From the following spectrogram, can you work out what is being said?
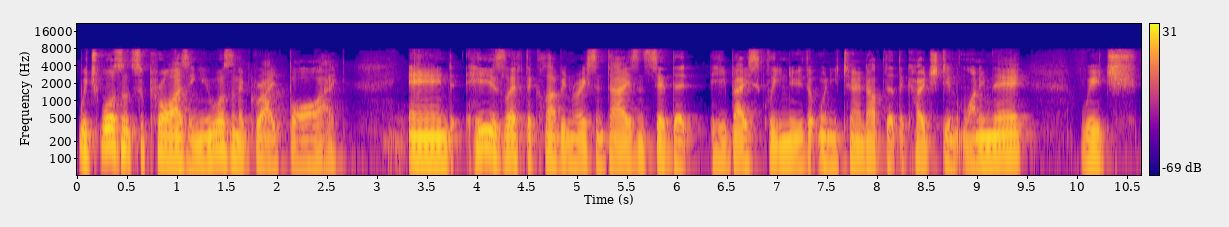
which wasn't surprising. He wasn't a great buy. And he has left the club in recent days and said that he basically knew that when he turned up that the coach didn't want him there, which,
